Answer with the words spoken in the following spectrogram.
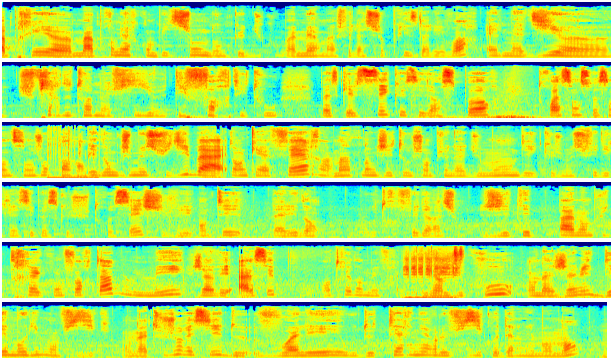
Après euh, ma première compétition, donc euh, du coup ma mère m'a fait la surprise d'aller voir. Elle m'a dit euh, "Je suis fière de toi, ma fille. T'es forte et tout." Parce qu'elle sait que c'est un sport 365 jours par an. Et donc je me suis dit "Bah tant qu'à faire, maintenant que j'étais au championnat du monde et que je me suis fait déclasser parce que je suis trop sèche, je vais tenter d'aller dans l'autre fédération." J'étais pas non plus très confortable, mais j'avais assez pour rentrer dans mes frais. Et bien du coup, on n'a jamais démoli mon physique. On a toujours essayé de voiler ou de ternir le physique au dernier moment. Mm.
